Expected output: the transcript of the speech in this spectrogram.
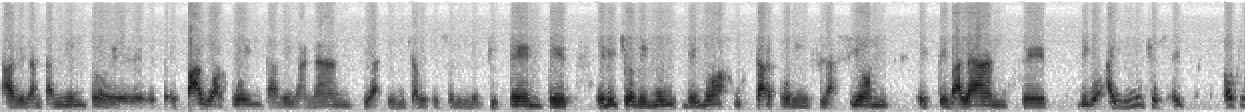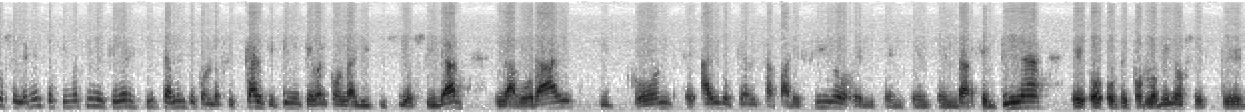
adelantamiento de, pago a cuenta de ganancias, que muchas veces son inexistentes, el hecho de no, de no ajustar por inflación este, balance. Digo, hay muchos eh, otros elementos que no tienen que ver estrictamente con lo fiscal, que tienen que ver con la litigiosidad laboral y con eh, algo que ha desaparecido en, la Argentina, eh, o, que por lo menos, este,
